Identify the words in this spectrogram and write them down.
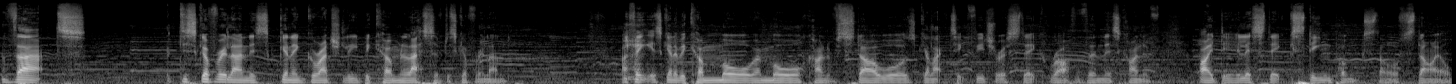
that Discoveryland is going to gradually become less of Discoveryland. I think it's going to become more and more kind of Star Wars, galactic, futuristic, rather than this kind of idealistic steampunk sort of style.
